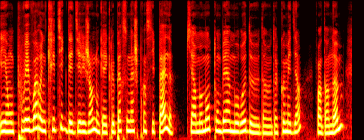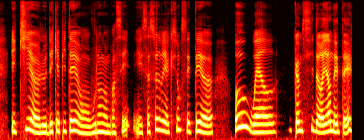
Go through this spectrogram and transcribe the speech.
et on pouvait voir une critique des dirigeants, donc avec le personnage principal, qui à un moment tombait amoureux d'un comédien, enfin d'un homme, et qui euh, le décapitait en voulant l'embrasser. Et sa seule réaction, c'était euh, Oh well, comme si de rien n'était.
